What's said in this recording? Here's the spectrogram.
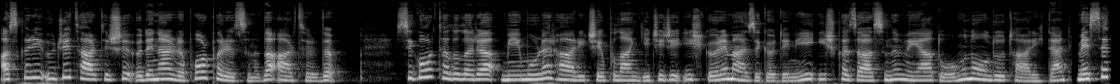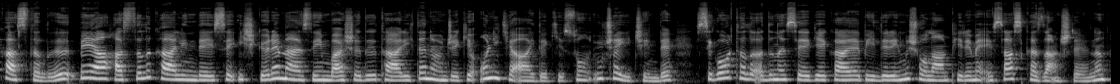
Asgari ücret artışı ödenen rapor parasını da artırdı. Sigortalılara memurlar hariç yapılan geçici iş göremezlik ödeneği iş kazasının veya doğumun olduğu tarihten, meslek hastalığı veya hastalık halinde ise iş göremezliğin başladığı tarihten önceki 12 aydaki son 3 ay içinde sigortalı adına SGK'ya bildirilmiş olan prime esas kazançlarının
